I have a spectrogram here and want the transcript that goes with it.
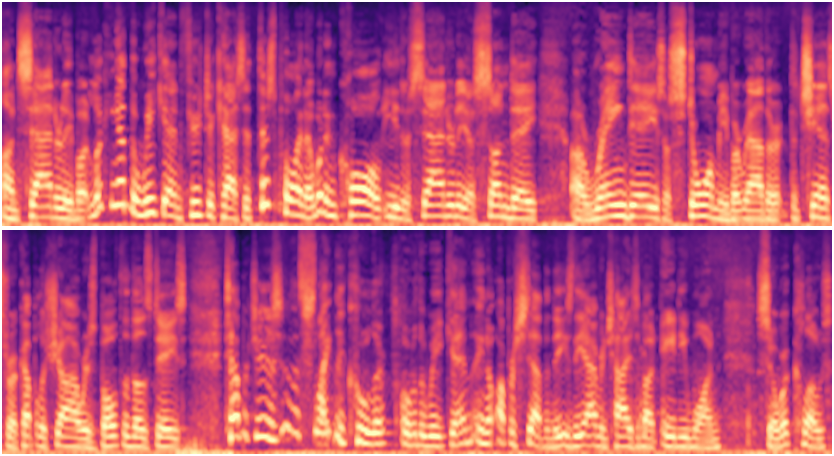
on Saturday. But looking at the weekend Futurecast, at this point, I wouldn't call either Saturday or Sunday uh, rain days or stormy, but rather the chance for a couple of showers both of those days. Temperatures slightly cooler over the weekend, you know, upper 70s. The average high is about 80. 81, so we're close.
